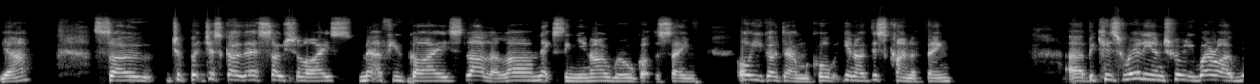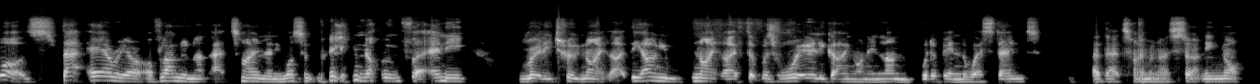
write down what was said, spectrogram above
Yeah. So, but just go there, socialize, met a few guys, la la la. Next thing you know, we all got the same. Oh, you go down McCall, you know, this kind of thing. Uh, because really and truly, where I was, that area of London at that time, Lenny, wasn't really known for any really true nightlife. The only nightlife that was really going on in London would have been the West End at that time, and I certainly not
